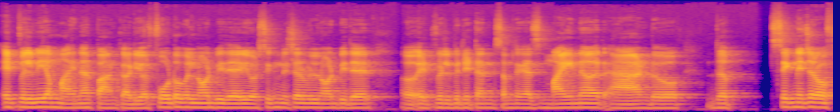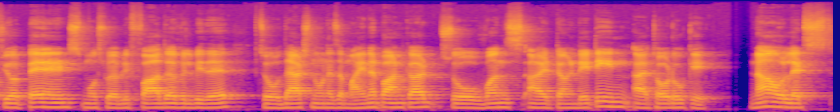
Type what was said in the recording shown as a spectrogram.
it will be a minor pan card. Your photo will not be there your signature will not be there. Uh, it will be written something as minor and uh, the signature of your parents most probably father will be there. So that's known as a minor pan card. So once i turned 18 i thought okay now let's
